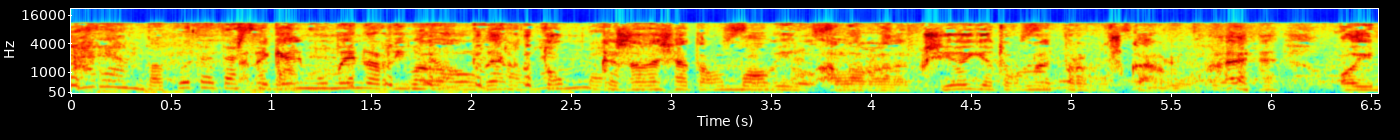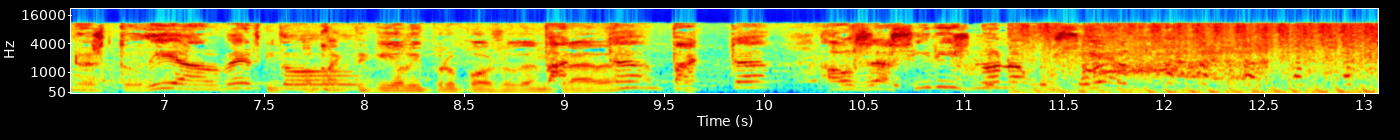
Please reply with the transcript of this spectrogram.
ara amb beguda En destilada. aquell moment arriba l'Albert Tom, que s'ha deixat el mòbil a la redacció i ha tornat per buscar-lo. Hoy no estudia, Alberto. El pacte que jo li proposo Pacte, d'entrada... pacte, els assiris no negociem.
